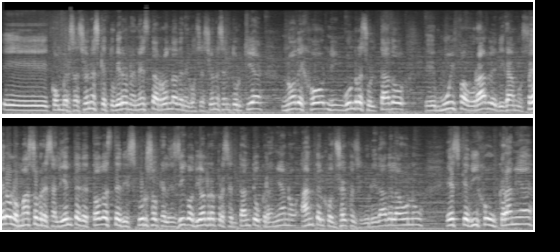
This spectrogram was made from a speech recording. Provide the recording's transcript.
eh, conversaciones que tuvieron en esta ronda de negociaciones en Turquía no dejó ningún resultado eh, muy favorable, digamos. Pero lo más sobresaliente de todo este discurso que les digo dio el representante ucraniano ante el Consejo de Seguridad de la ONU es que dijo Ucrania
